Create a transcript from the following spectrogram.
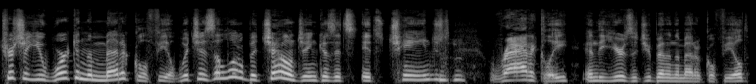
Trisha, you work in the medical field, which is a little bit challenging because it's it's changed mm-hmm. radically in the years that you've been in the medical field,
